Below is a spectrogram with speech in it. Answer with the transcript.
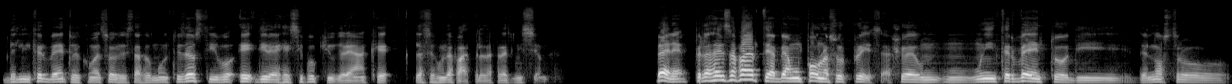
dell'intervento che come al solito è stato molto esaustivo e direi che si può chiudere anche la seconda parte della trasmissione. Bene, per la terza parte abbiamo un po' una sorpresa, cioè un, un, un intervento di, del nostro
